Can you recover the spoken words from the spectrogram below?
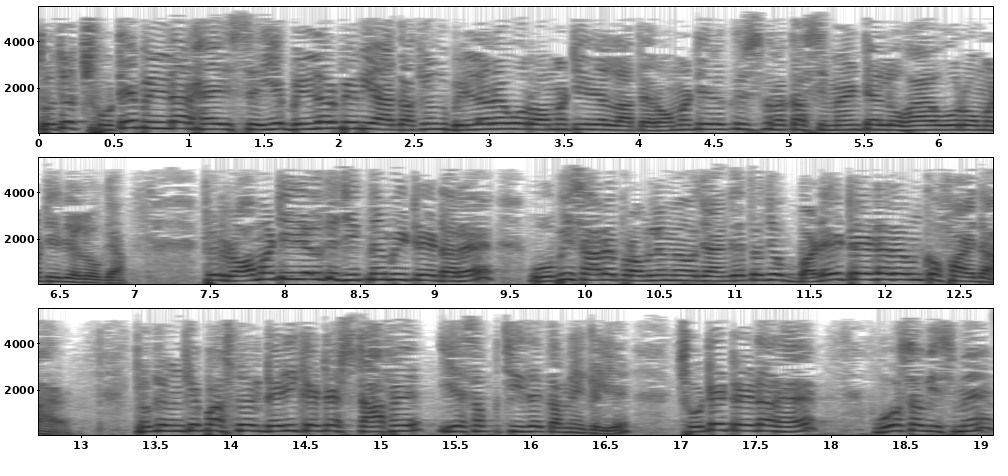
तो जो छोटे बिल्डर है इससे ये बिल्डर पे भी आएगा क्योंकि बिल्डर है वो रॉ मटेरियल लाते हैं। रॉ मटेरियल किस तरह का सीमेंट है लोहा है वो रॉ मटेरियल हो गया। फिर रॉ मटेरियल के जितने भी ट्रेडर है वो भी सारे प्रॉब्लम में हो जाएँगे। तो जो बड़े ट्रेडर है उनको फ़ायदा है। क्योंकि उनके पास तो एक डेडिकेटेड स्टाफ है ये सब चीज़ें करने के लिए। छोटे ट्रेडर है वो सब इसमें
